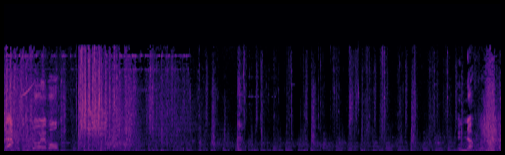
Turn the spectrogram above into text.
That was enjoyable. Enough.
